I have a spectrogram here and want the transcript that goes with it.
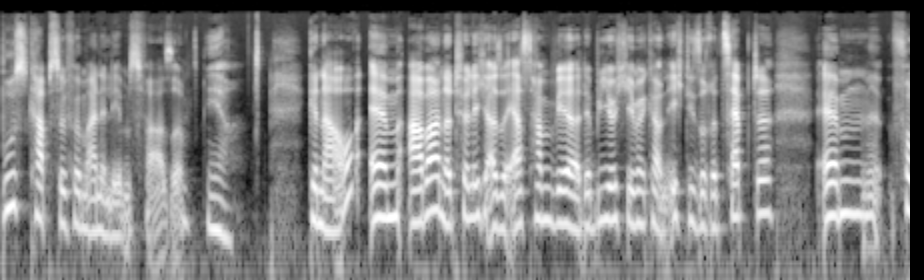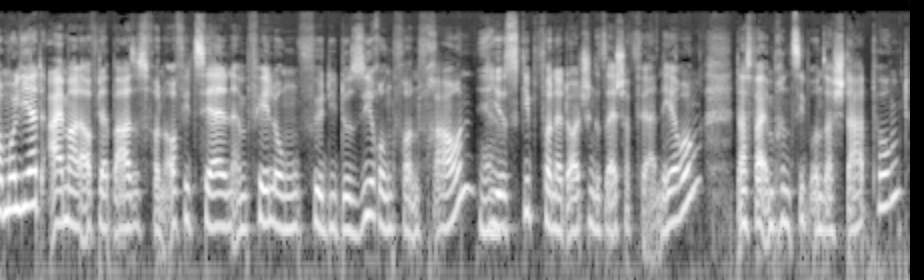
Boost-Kapsel für meine Lebensphase. Ja. Genau, ähm, aber natürlich, also erst haben wir, der Biochemiker und ich, diese Rezepte ähm, formuliert. Einmal auf der Basis von offiziellen Empfehlungen für die Dosierung von Frauen, ja. die es gibt von der Deutschen Gesellschaft für Ernährung. Das war im Prinzip unser Startpunkt.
